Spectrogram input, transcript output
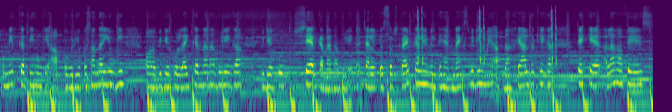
उम्मीद करती हूँ कि आपको वीडियो पसंद आई होगी और वीडियो को लाइक करना ना भूलिएगा, वीडियो को शेयर करना ना भूलिएगा। चैनल को सब्सक्राइब कर लें। मिलते हैं नेक्स्ट वीडियो में। अपना ख्याल रखिएगा। टेक केयर अल्लाह हाफिज़।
